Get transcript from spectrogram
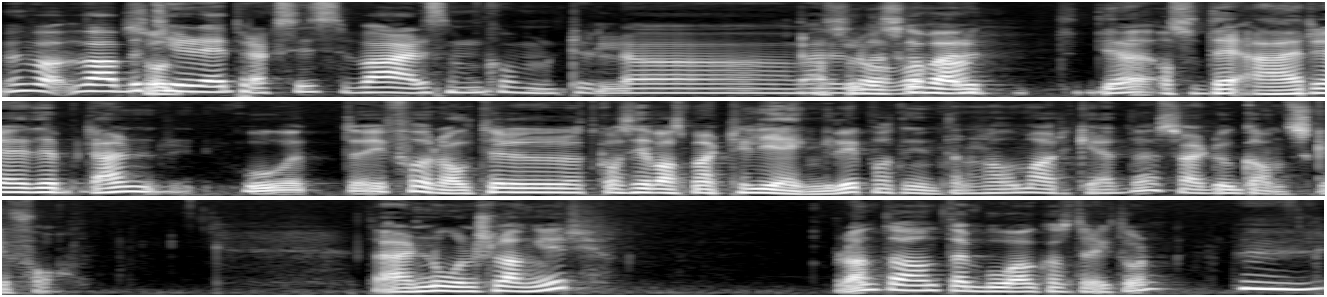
Men hva, hva Så- betyr det i praksis? Hva er det som kommer til å være Altså, lov å ha? være, det, altså det er, det, er jo et, I forhold til si, hva som er tilgjengelig på det internasjonale markedet, så er det jo ganske få. Det er noen slanger, bl.a. den boa Mm.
